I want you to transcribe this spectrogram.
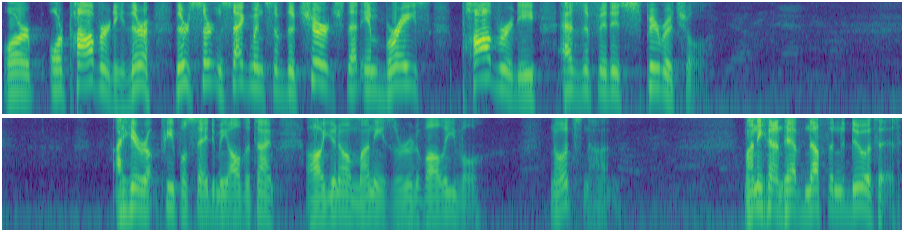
Or, or poverty. There, there are certain segments of the church that embrace poverty as if it is spiritual. I hear people say to me all the time, Oh, you know, money is the root of all evil. No, it's not. Money doesn't have nothing to do with it.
